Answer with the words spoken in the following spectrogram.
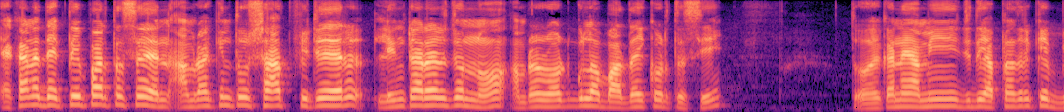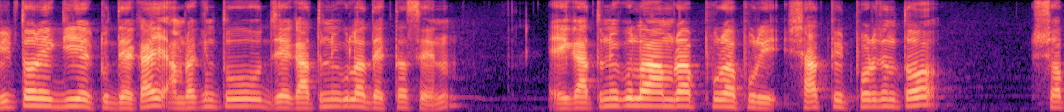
এখানে দেখতেই পারতেছেন, আমরা কিন্তু সাত ফিটের লিঙ্কটারের জন্য আমরা রডগুলা বাদাই করতেছি। তো এখানে আমি যদি আপনাদেরকে ভিতরে গিয়ে একটু দেখাই, আমরা কিন্তু যে গাঁথুনিগুলো দেখতেছেন, এই গাঁথুনিগুলো আমরা পুরাপুরি সাত ফিট পর্যন্ত সব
